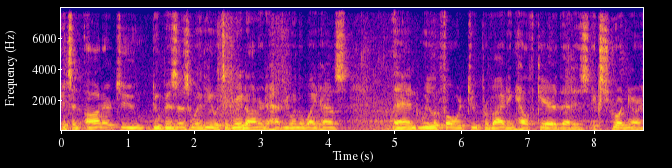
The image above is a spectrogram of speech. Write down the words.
it's an honor to do business with you. It's a great honor to have you in the White House. And we look forward to providing health care that is extraordinary,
